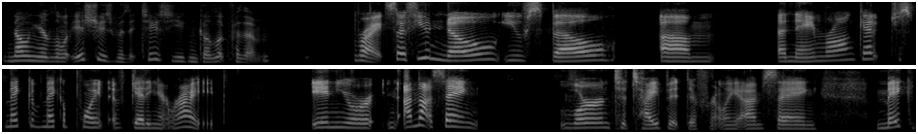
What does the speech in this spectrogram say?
knowing your little issues with it too, so you can go look for them. Right. So if you know you spell um, a name wrong, get just make a make a point of getting it right. In your I'm not saying learn to type it differently. I'm saying make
